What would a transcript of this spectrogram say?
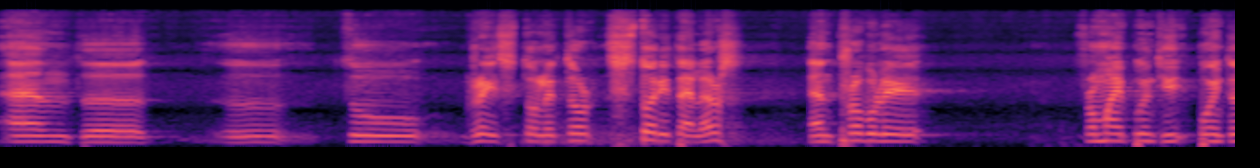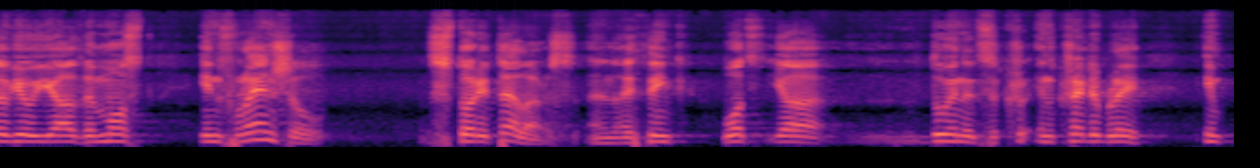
and uh, uh, to great storytellers. And probably, from my point, point of view, you are the most influential storytellers. And I think what you are doing is incredibly im-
